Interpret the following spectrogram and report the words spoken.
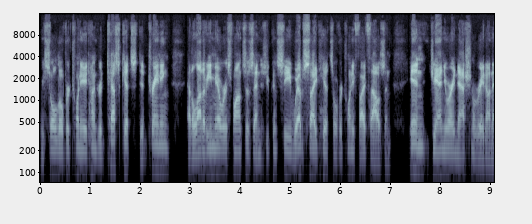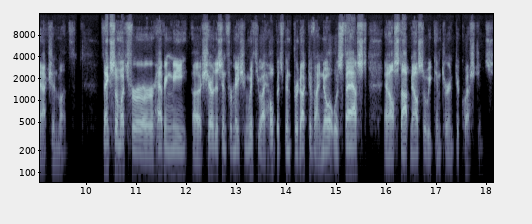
We sold over 2,800 test kits, did training, had a lot of email responses, and as you can see, website hits over 25,000 in January National Radon Action Month. Thanks so much for having me uh, share this information with you. I hope it's been productive. I know it was fast, and I'll stop now so we can turn to questions.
